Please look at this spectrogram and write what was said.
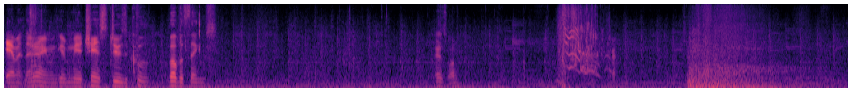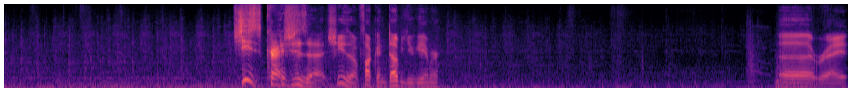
Damn it, they're not even giving me a chance to do the cool Bubba things. There's one. Jesus Christ, she's a she's a fucking W gamer. Uh, right.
